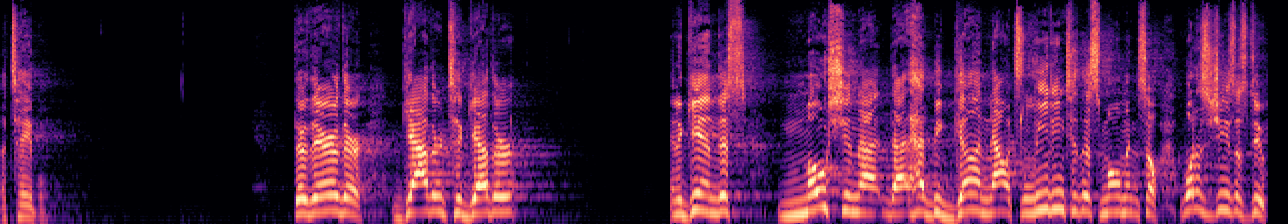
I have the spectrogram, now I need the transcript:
A table. They're there, they're gathered together. And again, this motion that, that had begun, now it's leading to this moment. And so, what does Jesus do?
